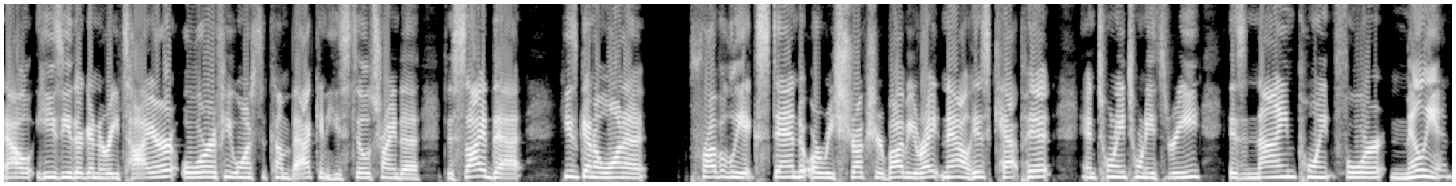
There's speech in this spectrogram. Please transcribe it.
Now, he's either going to retire or if he wants to come back and he's still trying to decide that, he's going to want to probably extend or restructure. Bobby, right now, his cap hit in 2023 is 9.4 million.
